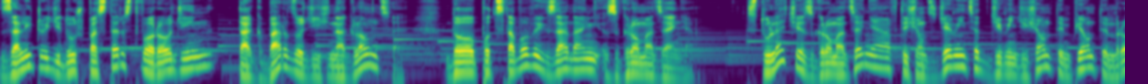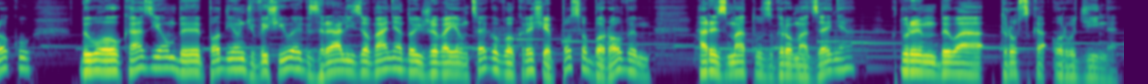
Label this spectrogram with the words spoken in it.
zaliczyć duszpasterstwo rodzin, tak bardzo dziś naglące, do podstawowych zadań zgromadzenia. Stulecie zgromadzenia w 1995 roku było okazją, by podjąć wysiłek zrealizowania dojrzewającego w okresie posoborowym charyzmatu zgromadzenia, którym była troska o rodzinę.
